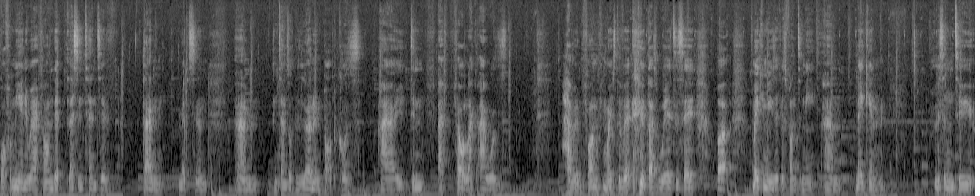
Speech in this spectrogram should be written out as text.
well for me anyway I found it less intensive than medicine um, in terms of the learning part because I didn't I felt like I was having fun for most of it that's weird to say. But making music is fun to me. Um, making listening to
